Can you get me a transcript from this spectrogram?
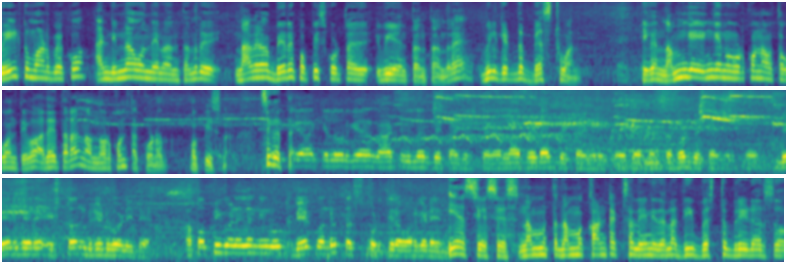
ವೆಯ್ಟ್ ಮಾಡಬೇಕು ಆ್ಯಂಡ್ ಇನ್ನೂ ಒಂದು ಏನಂತಂದರೆ ನಾವೇನಾದ್ರು ಬೇರೆ ಪಪ್ಪೀಸ್ ಕೊಡ್ತಾ ಇವಿ ಅಂತಂತಂದರೆ will get the best one ಈಗ ನಮಗೆ ಹೆಂಗೆ ನೋಡ್ಕೊಂಡು ನಾವು ತಗೊಂತೀವೋ ಅದೇ ಥರ ನಾವು ನೋಡ್ಕೊಂಡು ತಕ್ಕೊಡೋದು ಪಪ್ಪೀಸ್ನ ಸಿಗುತ್ತೆ. ಕೆಲವರಿಗೆ ರಾಟ್ ವೀಲರ್ ಬೇಕಾಗಿರುತ್ತೆ ಲ್ಯಾಬ್ರೆಡಾಗ್ ಬೇಕಾಗಿರುತ್ತೆ ಜರ್ಮನ್ ಸಫರ್ಡ್ ಬೇಕಾಗಿರುತ್ತೆ ಬೇರೆ ಬೇರೆ ಎಷ್ಟೊಂದು ಬ್ರೀಡ್ಗಳಿದೆ ಆ ಪಪ್ಪಿಗಳೆಲ್ಲ ನೀವು ಬೇಕು ಅಂದರೆ ತರಿಸ್ಕೊಡ್ತೀರಾ ಹೊರಗಡೆ ಎಸ್ ಎಸ್ ಎಸ್ ನಮ್ಮ ನಮ್ಮ ಕಾಂಟ್ಯಾಕ್ಟ್ಸಲ್ಲಿ ಏನಿದೆಲ್ಲ ದಿ ಬೆಸ್ಟ್ ಬ್ರೀಡರ್ಸು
